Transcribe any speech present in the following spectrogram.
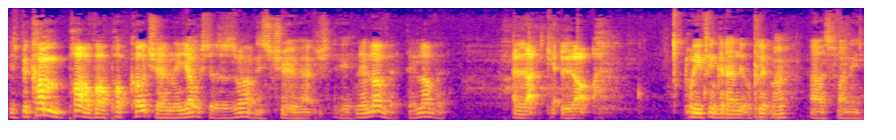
it's become part of our pop culture and the youngsters as well. It's true, actually. They love it. They love it. I like it a lot. What do you think of that little clip, man? That was funny.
